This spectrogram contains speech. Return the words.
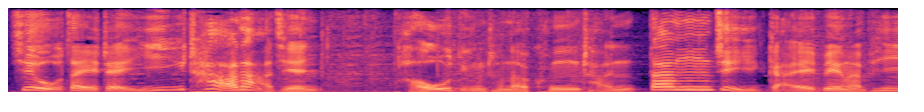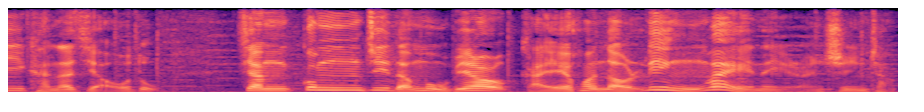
就在这一刹那间，头顶上的空蝉当即改变了劈砍的角度，将攻击的目标改换到另外那人身上。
